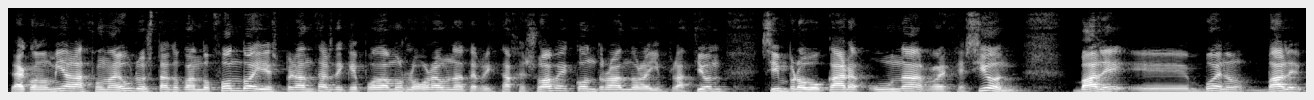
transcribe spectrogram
La economía de la zona euro está tocando fondo, hay esperanzas de que podamos lograr un aterrizaje suave, controlando la inflación sin provocar una recesión. Vale, eh, bueno, vale,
